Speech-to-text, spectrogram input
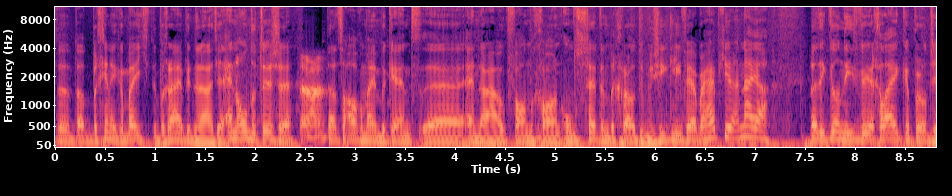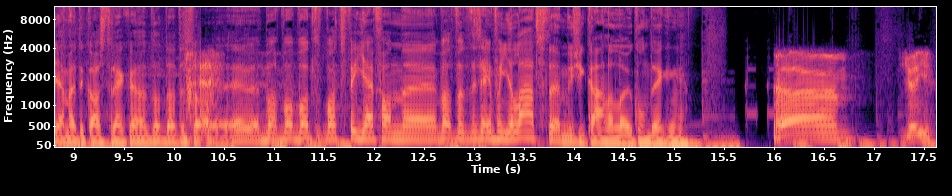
dat, dat, begin ik een beetje te begrijpen inderdaad. Ja. En ondertussen, Ja. dat is algemeen bekend. eh, en daar hou ik van. Gewoon ontzettende grote muziekliefhebber. Heb je, nou ja, want ik wil niet weer gelijk Pearl Jam uit de kast trekken. Dat, dat is wel, eh, wat, wat, wat, wat vind jij van... eh, wat, wat is een van je laatste muzikale leuke ontdekkingen? Ehm jee.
